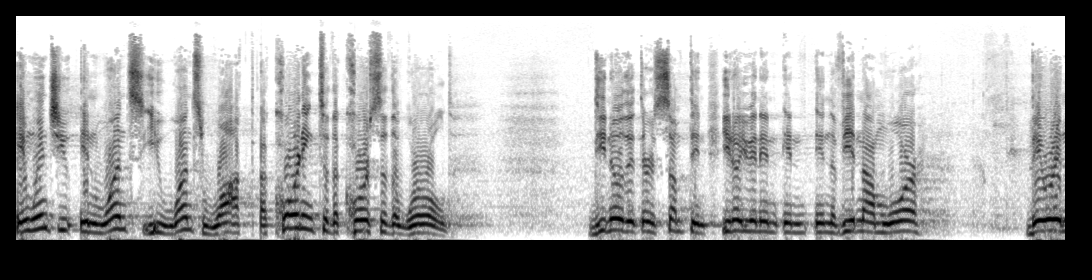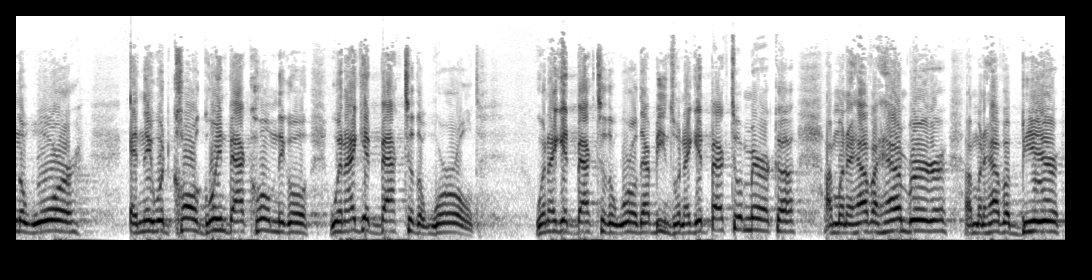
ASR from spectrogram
in which you in once you once walked according to the course of the world do you know that there's something, you know, even in, in, in the Vietnam War, they were in the war and they would call going back home, they go, when I get back to the world, when I get back to the world, that means when I get back to America, I'm going to have a hamburger, I'm going to have a beer,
